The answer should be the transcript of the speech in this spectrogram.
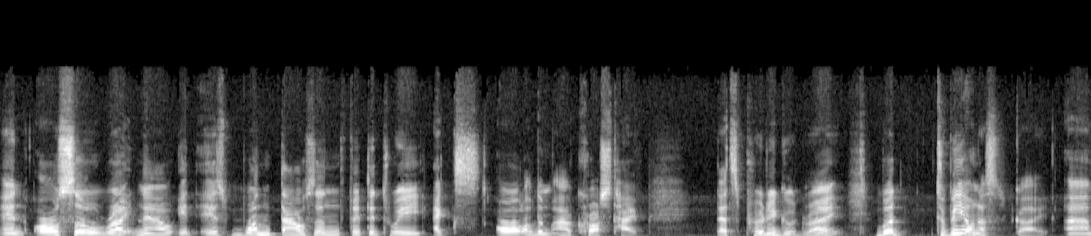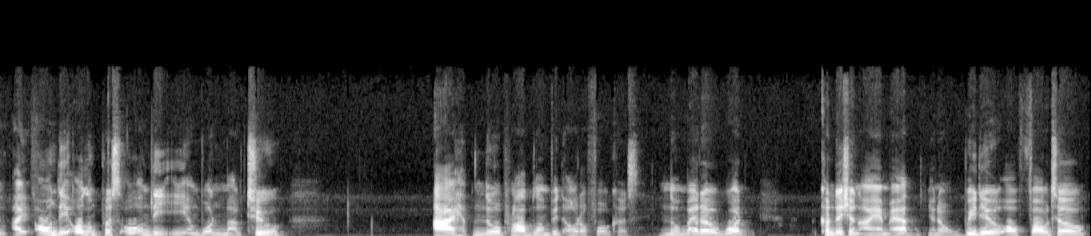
and also right now it is 1053x all of them are cross type. That's pretty good right? But to be honest guy um, I own the Olympus OMD EM1 Mark II I have no problem with autofocus. No matter what condition I am at, you know, video or photo,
